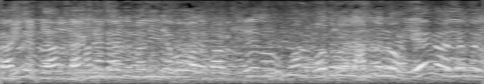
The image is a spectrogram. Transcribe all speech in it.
శాంక్షన్ ఇట్లా. శాంక్షన్ అంటే మళ్ళీ ఇదే పోవాలి బాగా. ఏం కాదు ఏం కాదు.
